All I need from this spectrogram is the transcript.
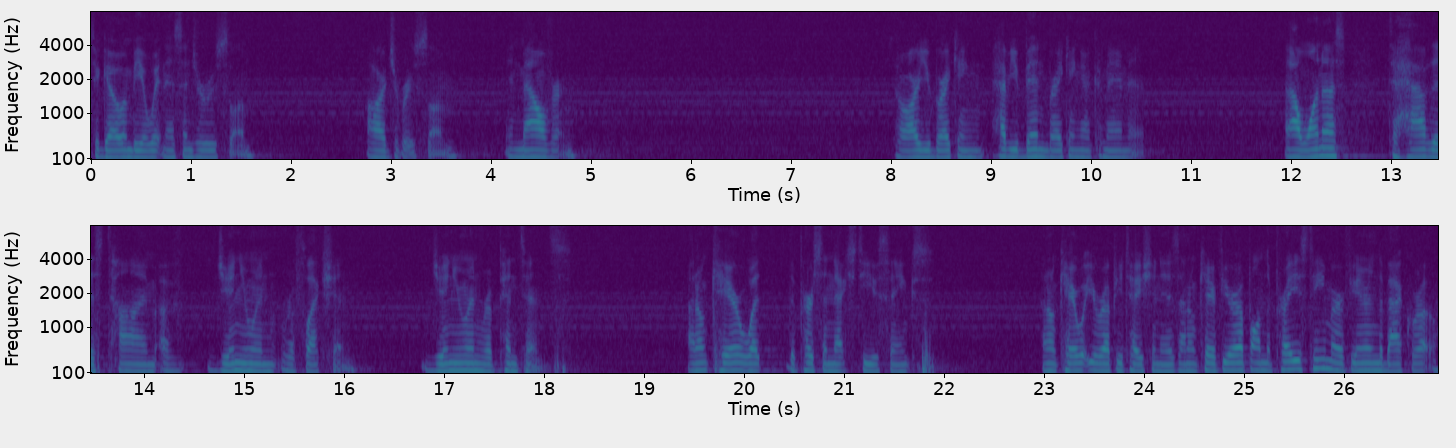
to go and be a witness in Jerusalem, our Jerusalem, in Malvern. So are you breaking, have you been breaking a commandment? And I want us to have this time of genuine reflection, genuine repentance. I don't care what the person next to you thinks. I don't care what your reputation is. I don't care if you're up on the praise team or if you're in the back row,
